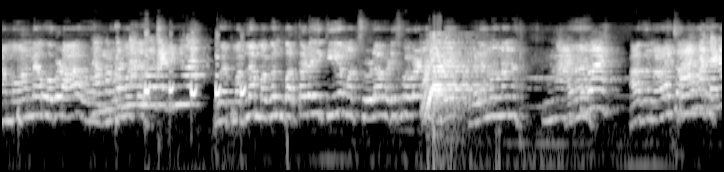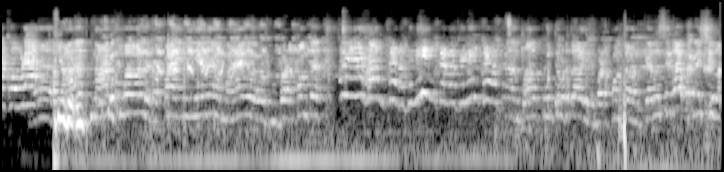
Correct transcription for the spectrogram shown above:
ನಮ್ಮ ಅವನ ಮ್ಯಾಗ ಹೋಗ್ಬೇಡ ಇವತ್ ಮೊದ್ಲ ಮಗನ್ ಬರ್ತಡೇ ಐತಿ ಮತ್ ಸುಳ್ಳ ಹೊಡಿಸ್ಕೋಬೇಡ ಗಳೆ ನೋಡಣ ಅದ ನಾಳೆ ಚಾಲು ಮಾಡಿ ಹಾ, ನಾನ್ ತುಂಬವಲ್ಲ ರೊಕ್ಕ ಏನ್ ಏನ್ ಮನ್ಯಾಗ ಬಡ್ಕೊಂತ ಏ, ಹಂಗ್ ಕಾಣತೀನಿ, ಹಿಂಗ್ ಕಾಣತೀನಿ, ಹಿಂಗ್ ಕಾಣತೀನಿ ಅಂತ ಕೂತು ಬಿಡ್ತಾಳ ಇದು ಬಡ್ಕೊಂತ ಒಂದ್ ಕೆಲಸ ಇಲ್ಲ ಬಗ್ಲಿಸಿಲ್ಲ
